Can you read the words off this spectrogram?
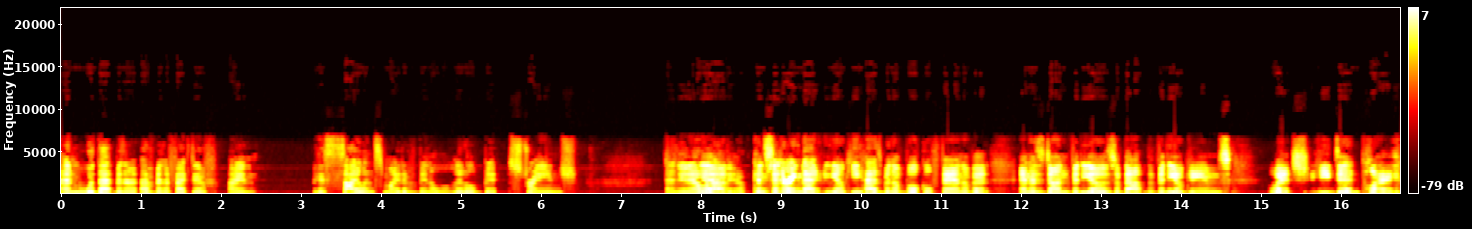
and would that been have been effective? I mean, his silence might have been a little bit strange. And you know, Yeah. you- considering that you know he has been a vocal fan of it and has done videos about the video games, which he did play.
